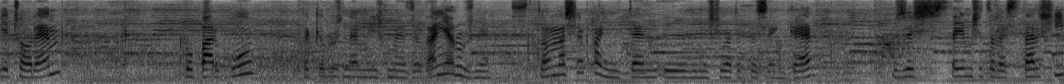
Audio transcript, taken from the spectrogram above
wieczorem po parku. Takie różne mieliśmy zadania, różnie. To nasza pani ten y, wymyśliła tę piosenkę, że stajemy się coraz starsi.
